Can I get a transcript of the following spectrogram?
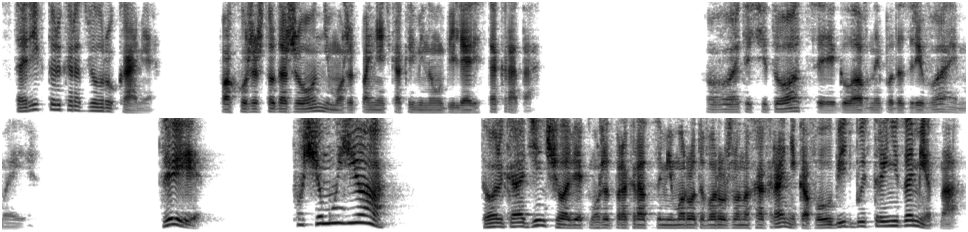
Старик только развел руками. Похоже, что даже он не может понять, как именно убили аристократа. В этой ситуации главный подозреваемый... Ты! Почему я? Только один человек может прокрасться мимо роты вооруженных охранников и убить быстро и незаметно.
